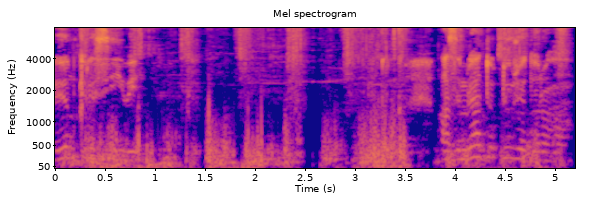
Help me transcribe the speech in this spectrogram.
район красивий. А земля тут дуже дорога.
